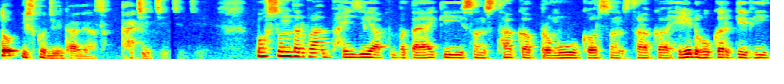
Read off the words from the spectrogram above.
तो इसको जीता जा सकता है। जी जी जी जी। बहुत सुंदर बात भाई जी आपने बताया कि संस्था का प्रमुख और संस्था का हेड होकर के भी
